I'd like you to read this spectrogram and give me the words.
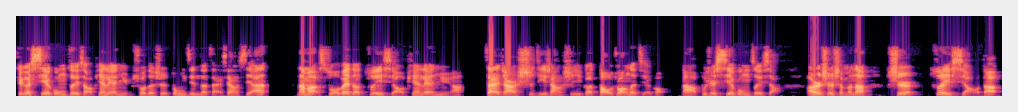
这个谢公最小偏怜女，说的是东晋的宰相谢安。那么所谓的最小偏怜女啊，在这儿实际上是一个倒装的结构啊，不是谢公最小，而是什么呢？是最小的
